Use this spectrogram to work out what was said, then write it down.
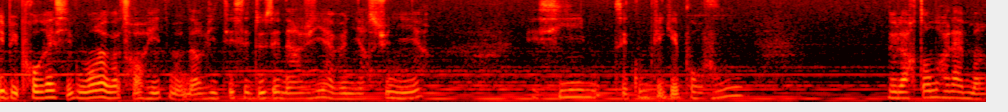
Et puis progressivement, à votre rythme, d'inviter ces deux énergies à venir s'unir et si c'est compliqué pour vous, de leur tendre la main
